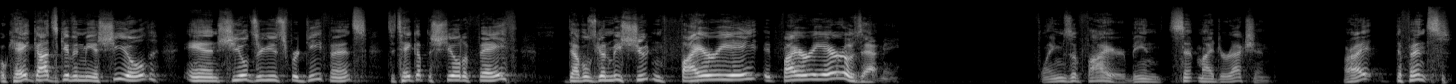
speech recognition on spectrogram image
Okay, God's given me a shield, and shields are used for defense. To take up the shield of faith, devil's going to be shooting fiery, fiery arrows at me. Flames of fire being sent my direction. All right, defense.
